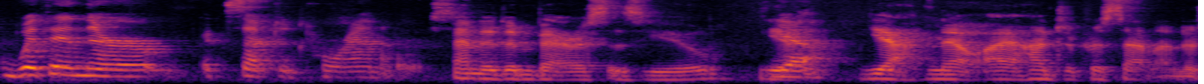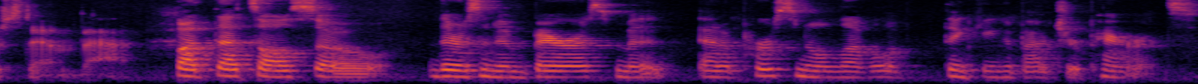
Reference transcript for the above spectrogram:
within their accepted parameters. and it embarrasses you. Yeah. Yeah, no, I 100% understand that. But that's also there's an embarrassment at a personal level of thinking about your parents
